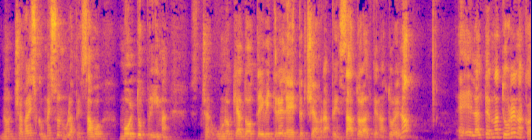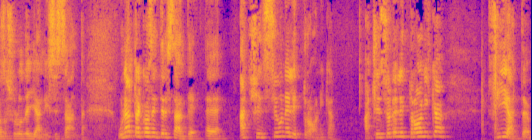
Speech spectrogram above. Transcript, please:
non ci avrei scommesso nulla, pensavo molto prima. Cioè, uno che adotta i vetri elettrici avrà pensato all'alternatore. No, eh, l'alternatore è una cosa solo degli anni 60. Un'altra cosa interessante, eh, accensione elettronica. Accensione elettronica, Fiat.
